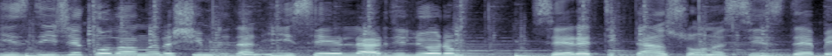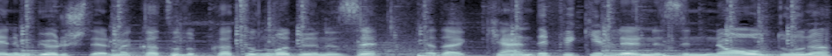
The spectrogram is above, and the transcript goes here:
İzleyecek olanlara şimdiden iyi seyirler diliyorum. Seyrettikten sonra siz de benim görüşlerime katılıp katılmadığınızı ya da kendi fikirlerinizin ne olduğunu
